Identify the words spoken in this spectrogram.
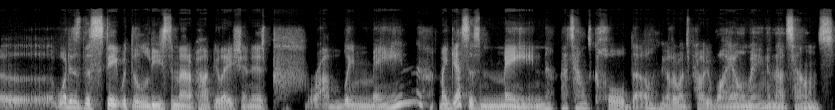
Uh, what is the state with the least amount of population? It is probably Maine. My guess is Maine. That sounds cold though. The other one's probably Wyoming, and that sounds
